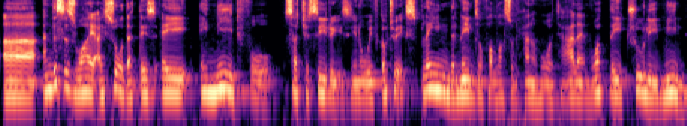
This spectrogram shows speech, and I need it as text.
Uh, and this is why I saw that there's a, a need for such a series. You know, we've got to explain the names of Allah subhanahu wa ta'ala and what they truly mean.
